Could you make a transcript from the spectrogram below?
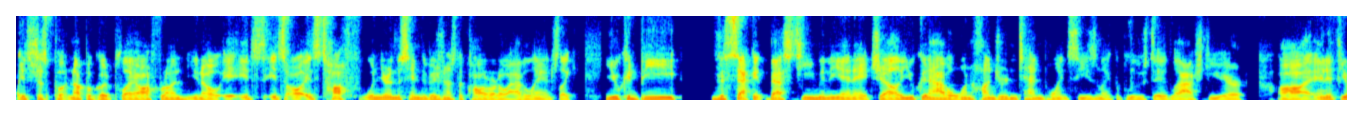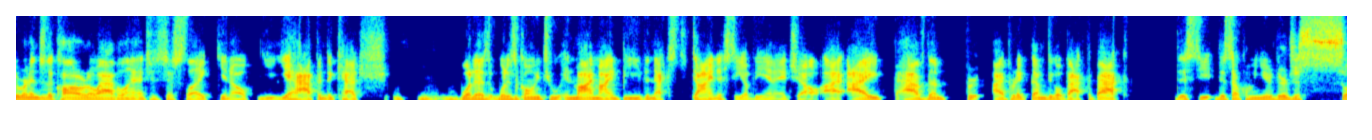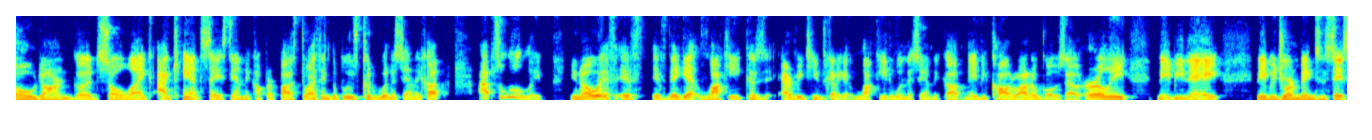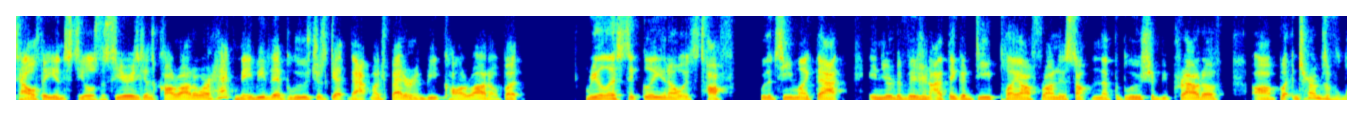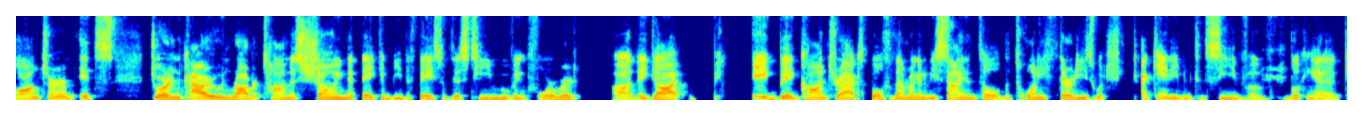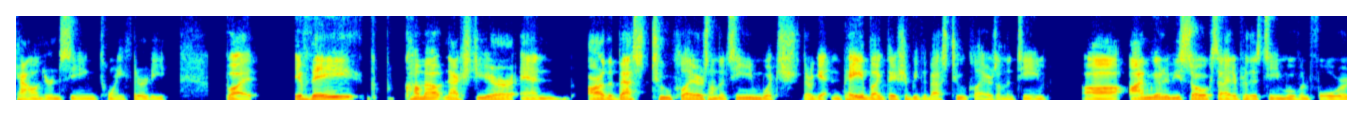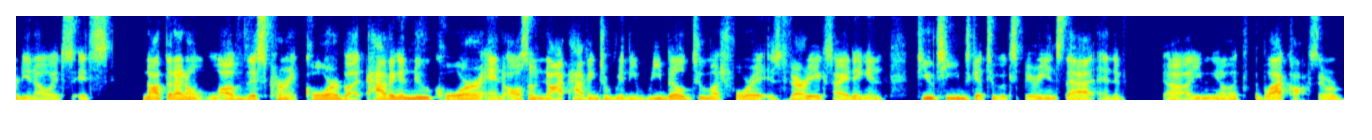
it's just putting up a good playoff run. You know, it, it's it's all it's tough when you're in the same division as the Colorado Avalanche. Like you could be the second best team in the NHL. You can have a 110 point season like the Blues did last year. Uh, and if you run into the Colorado Avalanche, it's just like you know you, you happen to catch what is what is going to, in my mind, be the next dynasty of the NHL. I I have them. I predict them to go back to back this this upcoming year. They're just so darn good. So like I can't say Stanley Cup or bust. Do I think the Blues could win a Stanley Cup? Absolutely. You know, if if if they get lucky, because every team's got to get lucky to win the Stanley Cup. Maybe Colorado goes out early. Maybe they maybe Jordan Binnington stays healthy and steals the series against Colorado, or heck, maybe the Blues just get that much better and beat Colorado. But realistically, you know, it's tough with a team like that in your division. I think a deep playoff run is something that the Blues should be proud of. Uh, but in terms of long term, it's Jordan Kyrou and Robert Thomas showing that they can be the face of this team moving forward. Uh, they got big, big contracts. Both of them are going to be signed until the 2030s, which I can't even conceive of looking at a calendar and seeing 2030. But if they come out next year and are the best two players on the team, which they're getting paid like they should be the best two players on the team, uh, I'm going to be so excited for this team moving forward. You know, it's it's not that I don't love this current core, but having a new core and also not having to really rebuild too much for it is very exciting. And few teams get to experience that. And if uh, even you know, like the Blackhawks, they were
